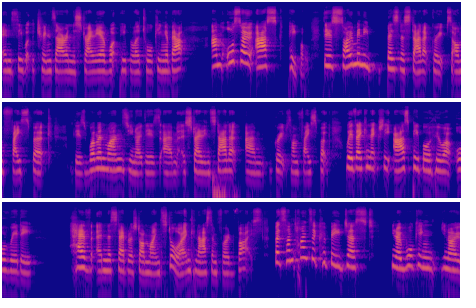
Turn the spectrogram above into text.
and see what the trends are in Australia, what people are talking about. Um, also, ask people. There's so many business startup groups on Facebook. There's women ones, you know, there's um, Australian startup um, groups on Facebook where they can actually ask people who are already have an established online store and can ask them for advice. But sometimes it could be just, you know, walking, you know,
